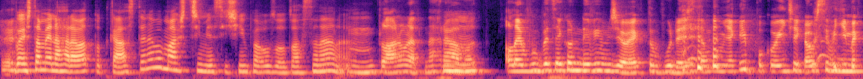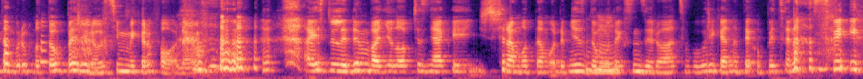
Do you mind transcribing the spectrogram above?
Budeš tam je nahrávat podcasty, nebo máš tři měsíční pauzu? To asi ne, ne? Mm, plánu nad nahrávat, mm. ale vůbec jako nevím, že jo, jak to bude, že tam budu nějaký pokojíček a už si vidím, jak tam budu pod tou peřinou s tím mikrofonem. a jestli lidem vadilo občas nějaký šramot tam ode mě z domu, mm. tak jsem zvědavá, co budu říkat na ty opice na Sri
